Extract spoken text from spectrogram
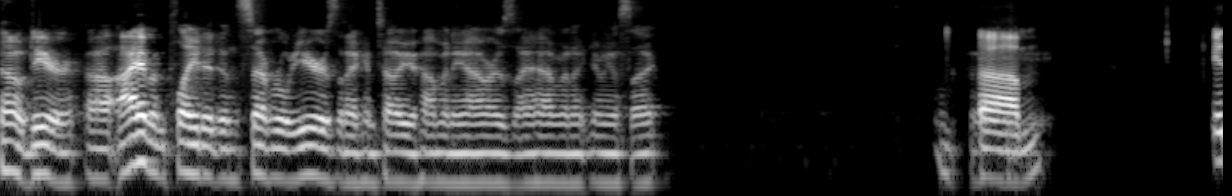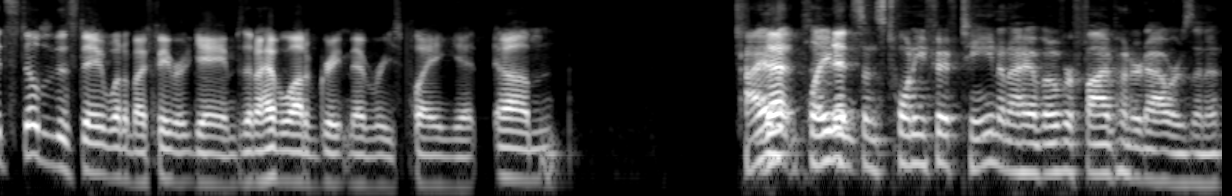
oh dear, uh, I haven't played it in several years, and I can tell you how many hours I have in it. Give me a sec. Um, It's still to this day one of my favorite games, and I have a lot of great memories playing it. Um, I that- haven't played it and- since 2015, and I have over 500 hours in it.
